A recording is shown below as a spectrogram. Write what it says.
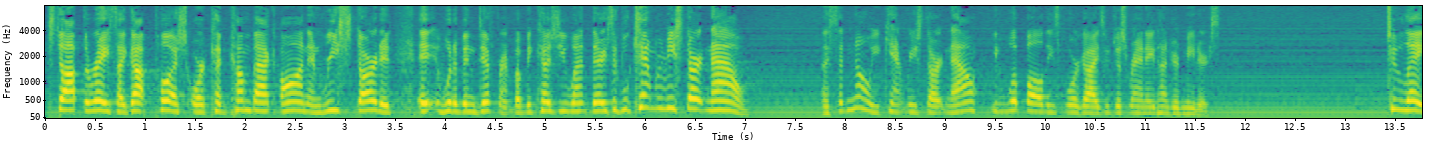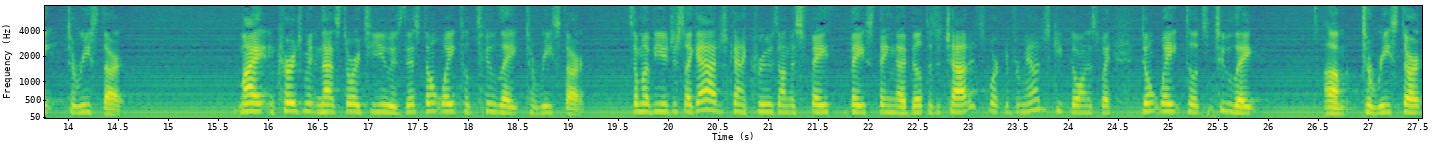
stop the race, I got pushed, or had come back on and restarted, it would have been different. But because you went there, he said, well, can't we restart now? And I said, no, you can't restart now. You'd whoop all these poor guys who just ran 800 meters. Too late to restart. My encouragement in that story to you is this don't wait till too late to restart. Some of you just like, ah, just kind of cruise on this faith based thing that I built as a child. It's working for me. I'll just keep going this way. Don't wait till it's too late um, to restart.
